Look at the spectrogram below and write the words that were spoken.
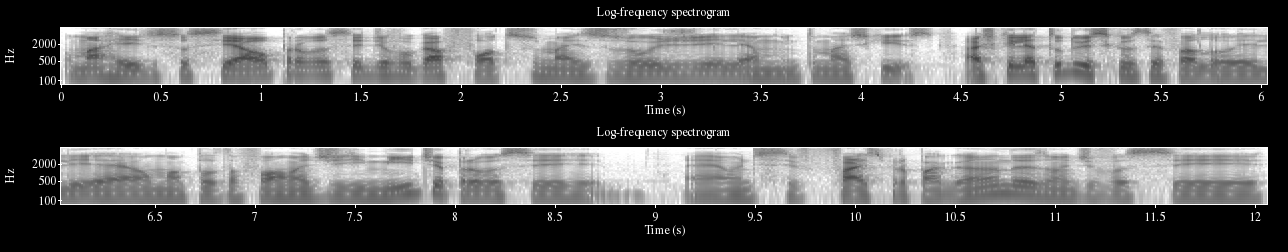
uma rede social para você divulgar fotos, mas hoje ele é muito mais que isso. Acho que ele é tudo isso que você falou. Ele é uma plataforma de mídia para você é, onde se faz propagandas, onde você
